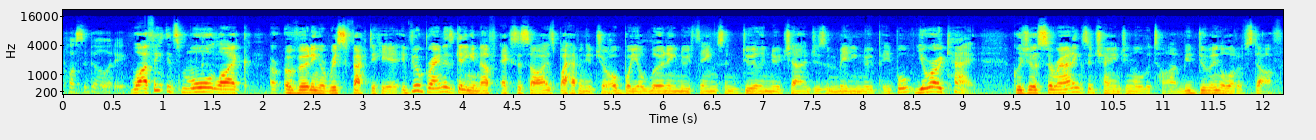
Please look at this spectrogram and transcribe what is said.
possibility? Well, I think it's more like averting a risk factor here. If your brain is getting enough exercise by having a job where you're learning new things and dealing new challenges and meeting new people, you're okay because your surroundings are changing all the time. You're doing a lot of stuff.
